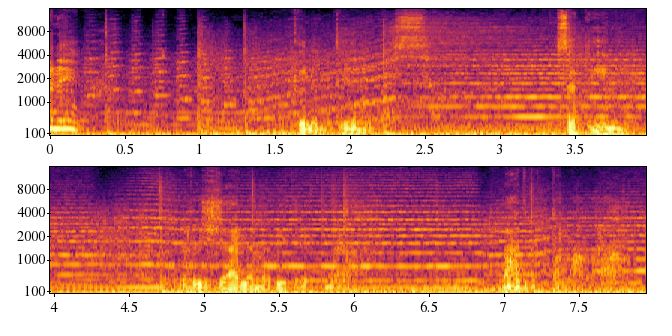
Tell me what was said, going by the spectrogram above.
يعني؟ كلمتين بس. صدقيني الرجال لما بيدرك مرة بعد بيطلع وراه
